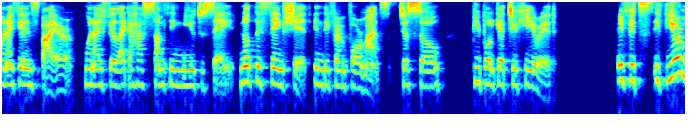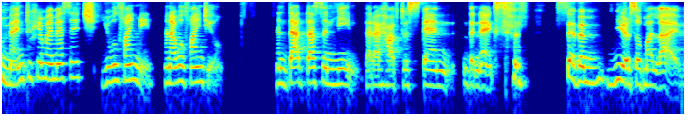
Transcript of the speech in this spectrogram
when I feel inspired, when I feel like I have something new to say, not the same shit in different formats, just so people get to hear it. If it's if you're meant to hear my message, you will find me and I will find you. And that doesn't mean that I have to spend the next seven years of my life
